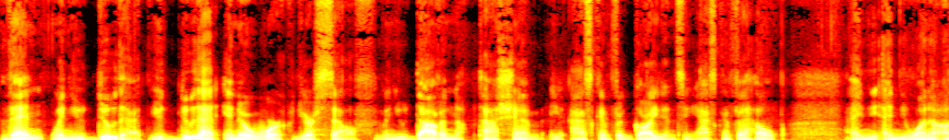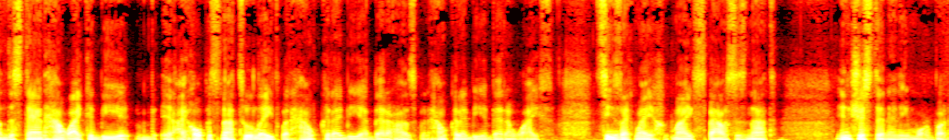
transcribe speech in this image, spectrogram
Then, when you do that, you do that inner work yourself. When you daven to Hashem, you ask Him for guidance, you ask Him for help, and and you want to understand how I could be. I hope it's not too late, but how could I be a better husband? How could I be a better wife? seems like my my spouse is not interested anymore. But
